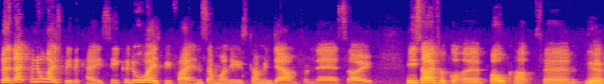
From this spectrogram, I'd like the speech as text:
but that could always be the case. He could always be fighting someone who's coming down from there. So he's either got to bulk up for Yeah.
